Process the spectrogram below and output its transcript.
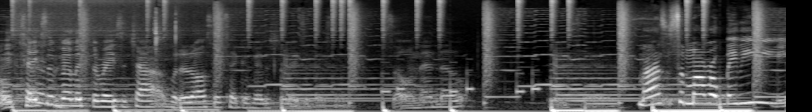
it takes a village to raise a child, but it also takes a village to raise a business. So on that note, Mine's tomorrow, baby.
